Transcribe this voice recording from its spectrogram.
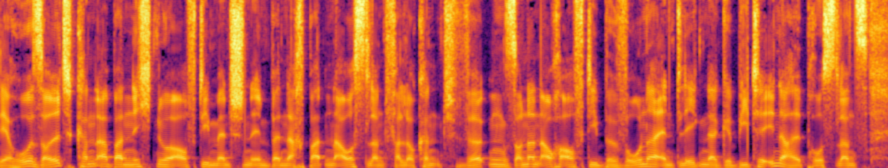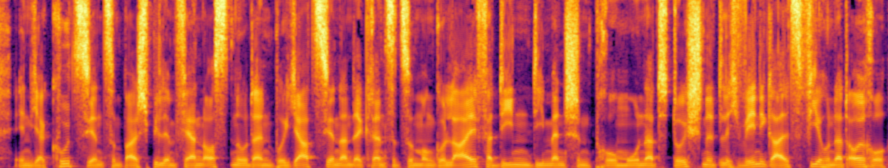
Der hohe Sold kann aber nicht nur auf die Menschen im benachbarten Ausland verlockend wirken, sondern auch auf die Bewohner entlegener Gebiete innerhalb Russlands. In Jakutien zum Beispiel im Fernen Osten oder in Bujatien an der Grenze zur Mongolei verdienen die Menschen pro Monat durchschnittlich weniger als 400 Euro.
